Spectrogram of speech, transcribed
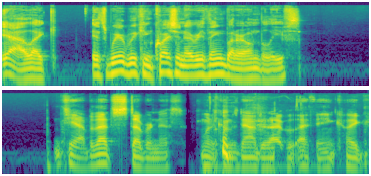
Yeah, like, it's weird we can question everything but our own beliefs. yeah but that's stubbornness when it comes down to it I, I think like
